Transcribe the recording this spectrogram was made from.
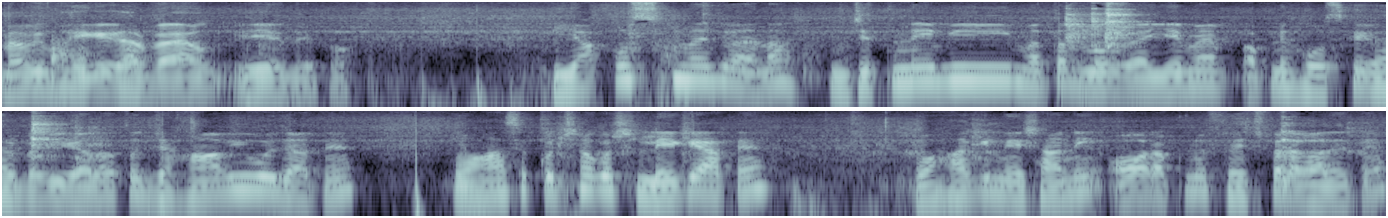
मैं अभी भाई के घर पे आया हूँ, ये देखो। याकुत्स्क में जो है ना, जितने भी मतलब लोग हैं, ये मैं अपने होस्ट के घर पे भी गया था तो जहाँ भी वो जाते हैं, वहाँ से कुछ ना कुछ लेके आते हैं, वहाँ की निशानी और अपने फ्रिज पे लगा देते हैं।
